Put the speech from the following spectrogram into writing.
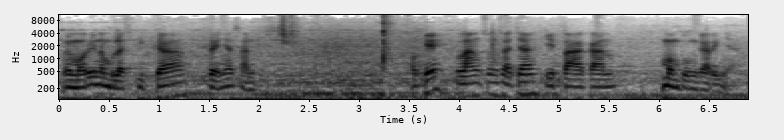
Memori 16 GB baterainya SanDisk oke langsung saja kita akan membongkarinya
